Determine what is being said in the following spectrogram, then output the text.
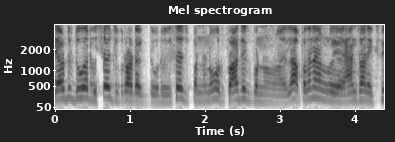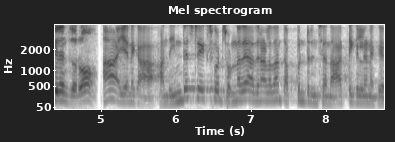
they've to do ஒரு ரிசர்ச் ப்ராடக்ட் ஒரு ரிசர்ச் பண்ணணும் ஒரு ப்ராஜெக்ட் பண்ணணும். அதில் அப்பதானே உங்களுக்கு ஹேண்ட்ஸ் ஆன் எக்ஸ்பீரியன்ஸ் வரும். ஆ எனக்கு அந்த இண்டஸ்ட்ரி எக்ஸ்பர்ட் சொன்னதே அதனால தான் தப்புன்னு இருந்துச்சு அந்த ஆர்டிக்கல் எனக்கு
